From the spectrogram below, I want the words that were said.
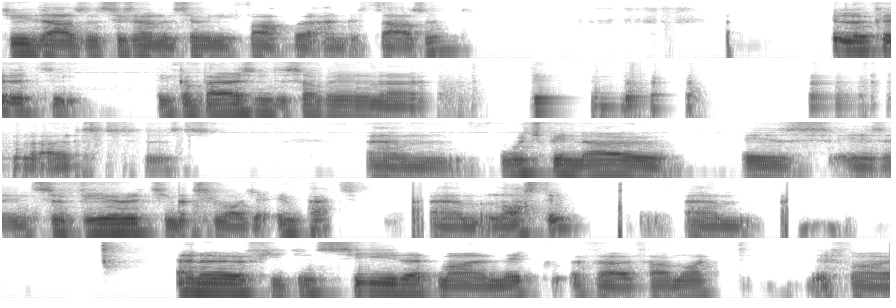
2,675 per 100,000. Look at it in comparison to something like tuberculosis, um, which we know is, is in severity much larger impact, um, lasting. Um, I know if you can see that my net, if, I, if I'm if I,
